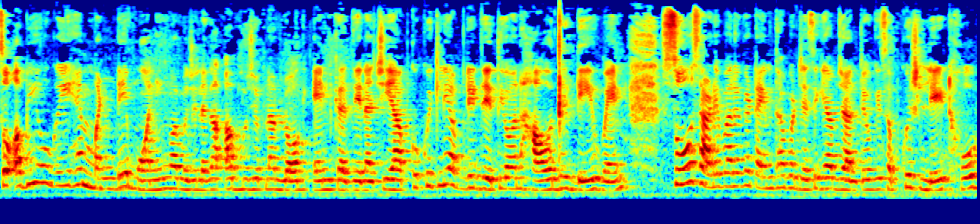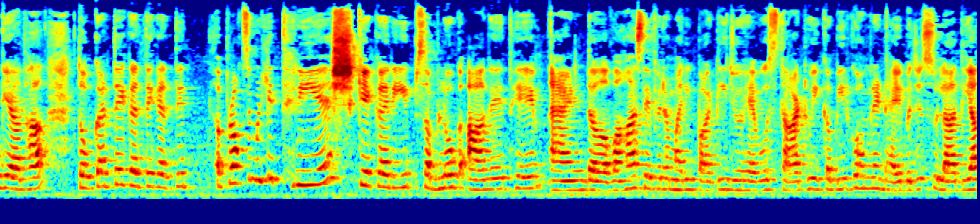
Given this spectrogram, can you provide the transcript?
सो so, अभी हो गई है मंडे मॉर्निंग और मुझे लगा अब मुझे अपना व्लॉग एंड कर देना चाहिए। आपको क्विकली अपडेट देती हूँ on how the day went so साढ़े बारह का टाइम था बट जैसे कि आप जानते हो कि सब कुछ लेट हो गया था तो करते करते करते अप्रोक्सीमेटली थ्री एश के करीब सब लोग आ गए थे एंड uh, वहाँ से फिर हमारी पार्टी जो है वो स्टार्ट हुई। कबीर को हमने ढाई बजे सुला दिया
